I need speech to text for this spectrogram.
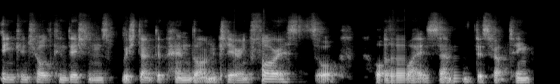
in controlled conditions, which don't depend on clearing forests or, or otherwise um, disrupting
